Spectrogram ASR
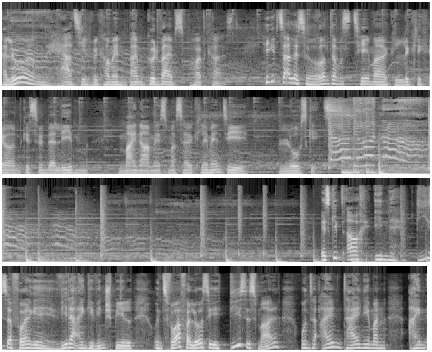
Hallo und herzlich willkommen beim Good Vibes Podcast. Hier gibt's alles rund ums Thema glücklicher und gesünder Leben. Mein Name ist Marcel Clementi. Los geht's. Es gibt auch in dieser Folge wieder ein Gewinnspiel und zwar verlose ich dieses Mal unter allen Teilnehmern ein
